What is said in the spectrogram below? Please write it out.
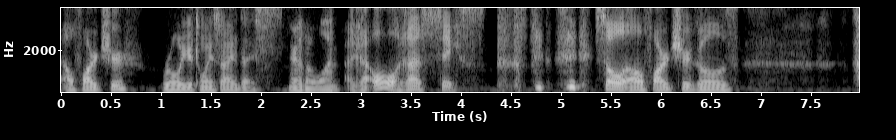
Elf Archer, roll your 20 sided dice. You're the one. I got oh, I got a six. so Elf Archer goes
